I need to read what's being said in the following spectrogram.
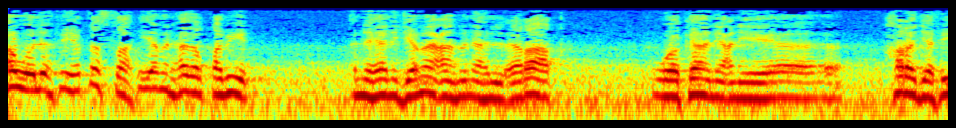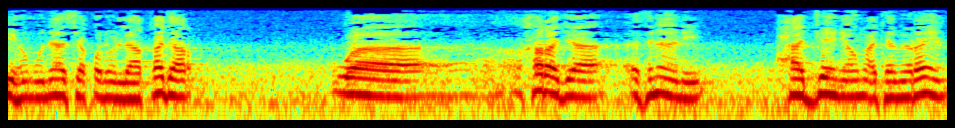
أوله فيه قصة هي من هذا القبيل أنه يعني جماعة من أهل العراق وكان يعني آه، خرج فيهم أناس يقولون لا قدر وخرج اثنان حاجين أو معتمرين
